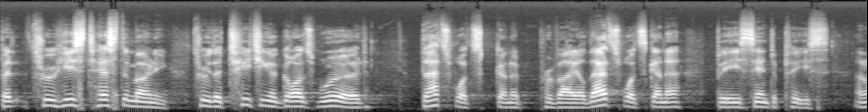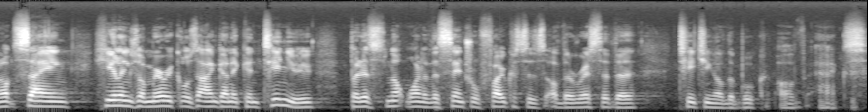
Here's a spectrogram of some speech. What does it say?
but through his testimony, through the teaching of God's word, that's what's going to prevail. That's what's going to be centerpiece. I'm not saying healings or miracles aren't going to continue, but it's not one of the central focuses of the rest of the teaching of the book of Acts.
